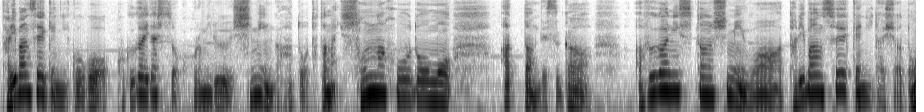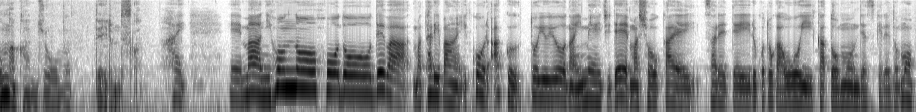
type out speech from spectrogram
タリバン政権に移行後国外脱出を試みる市民が後を絶たないそんな報道もあったんですがアフガニスタン市民はタリバン政権に対してはどんな感情を持っているんですか？はいえー、まあ日本の報道では、まあ、タリバンイコール悪というようなイメージで、まあ、紹介されていることが多いかと思うんですけれども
